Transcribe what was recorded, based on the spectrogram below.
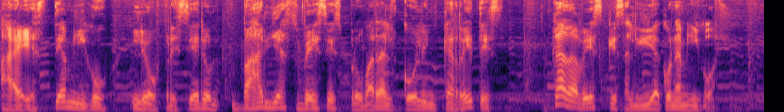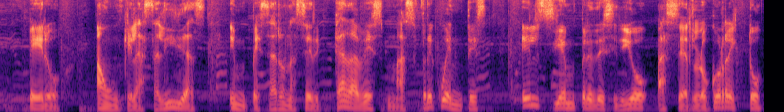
A este amigo le ofrecieron varias veces probar alcohol en carretes, cada vez que salía con amigos. Pero, aunque las salidas empezaron a ser cada vez más frecuentes, él siempre decidió hacer lo correcto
